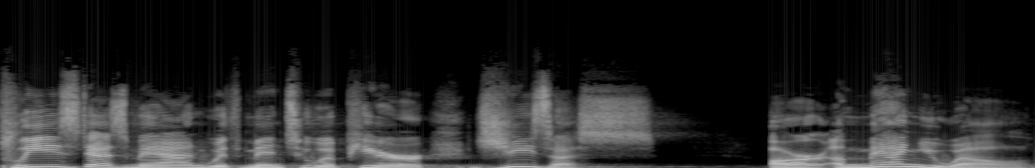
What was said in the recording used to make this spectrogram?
Pleased as man with men to appear, Jesus are Emmanuel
